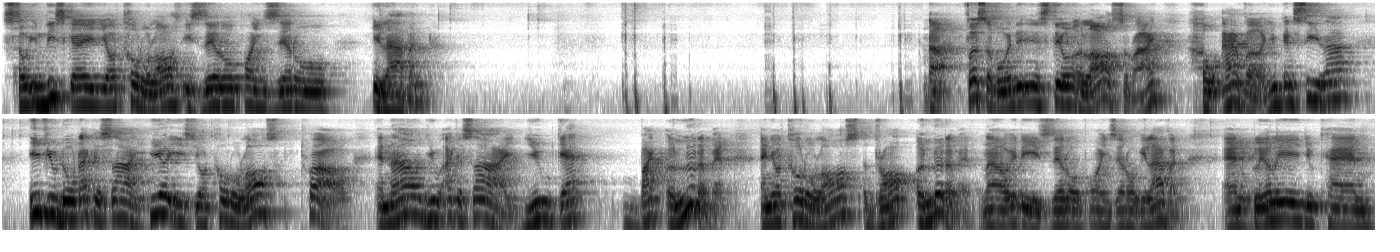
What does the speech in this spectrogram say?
So in this case, your total loss is 0.011. Now, first of all, it is still a loss, right? However, you can see that if you don't exercise, here is your total loss, 12. And now you exercise, you get back a little bit and your total loss drop a little bit. Now it is 0.011 and clearly you can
